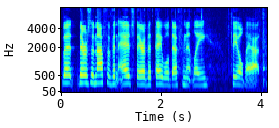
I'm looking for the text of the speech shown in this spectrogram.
But there's enough of an edge there that they will definitely feel that.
